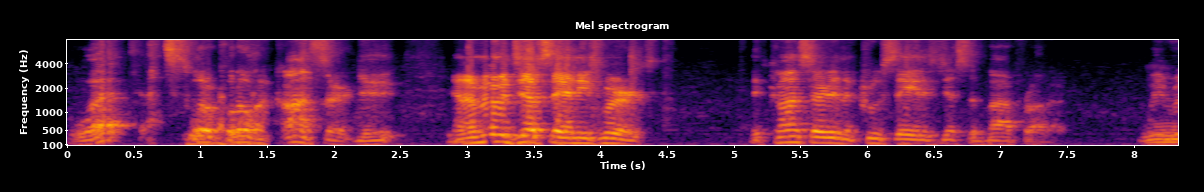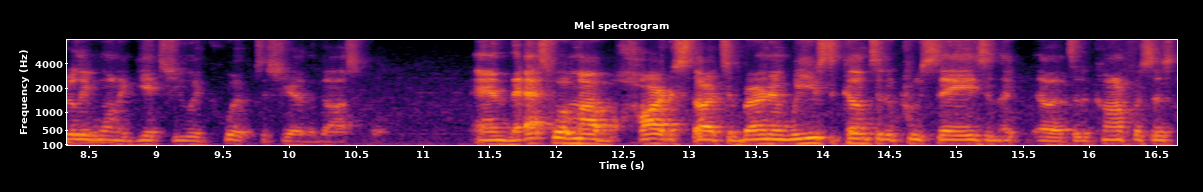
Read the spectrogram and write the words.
"What? I just want to put on a concert, dude." And I remember Jeff saying these words: "The concert and the crusade is just a byproduct. We really want to get you equipped to share the gospel." and that's where my heart started to burn. And we used to come to the crusades and the, uh, to the conferences,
